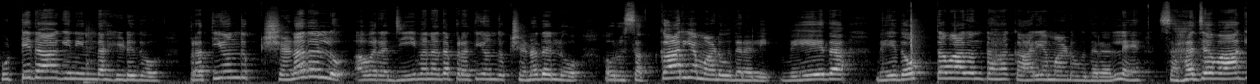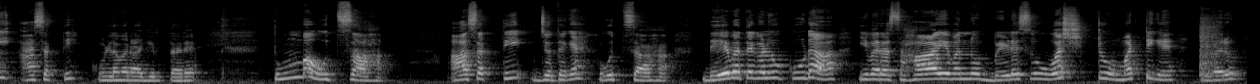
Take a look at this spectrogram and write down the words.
ಹುಟ್ಟಿದಾಗಿನಿಂದ ಹಿಡಿದು ಪ್ರತಿಯೊಂದು ಕ್ಷಣದಲ್ಲೂ, ಅವರ ಜೀವನದ ಪ್ರತಿಯೊಂದು ಕ್ಷಣದಲ್ಲೂ ಅವರು ಸತ್ಕಾರ್ಯ ಮಾಡುವುದರಲ್ಲಿ, ವೇದ, ವೇದೋಕ್ತವಾದಂತಹ ಕಾರ್ಯ ಮಾಡುವುದರಲ್ಲೇ ಸಹಜವಾಗಿ ಆಸಕ್ತಿ ಉಳ್ಳವರಾಗಿರ್ತಾರೆ. ತುಂಬ ಉತ್ಸಾಹ. ಆಸಕ್ತಿ ಜೊತೆಗೆ ಉತ್ಸಾಹ. ದೇವತೆಗಳು ಕೂಡ ಇವರ ಸಹಾಯವನ್ನು ಬೆಳೆಸುವಷ್ಟು ಮಟ್ಟಿಗೆ ಇವರು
